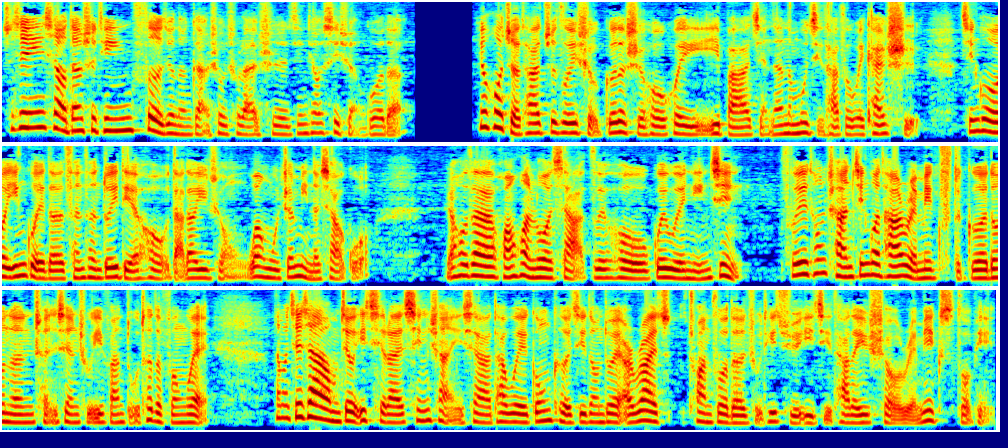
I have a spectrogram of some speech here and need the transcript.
这些音效单是听音色就能感受出来是精挑细选过的。又或者他制作一首歌的时候，会以一把简单的木吉他作为开始，经过音轨的层层堆叠后，达到一种万物争鸣的效果，然后再缓缓落下，最后归为宁静。所以通常经过他 remix 的歌都能呈现出一番独特的风味。那么接下来我们就一起来欣赏一下他为《攻壳机动队 Arise》创作的主题曲，以及他的一首 remix 作品。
